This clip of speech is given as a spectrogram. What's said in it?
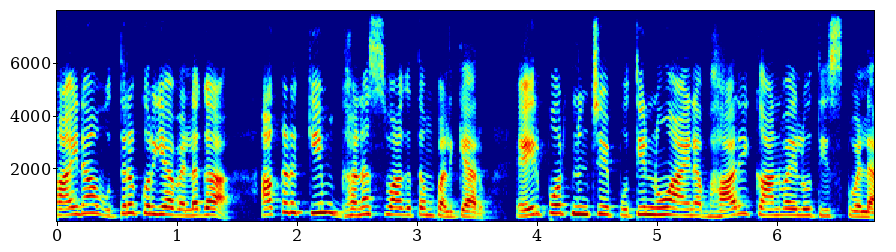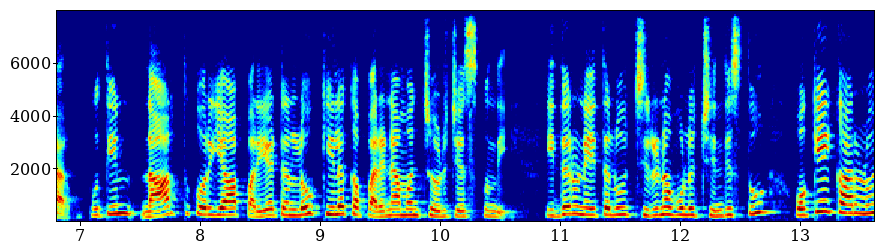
ఆయన ఉత్తర కొరియా వెళ్ళగా అక్కడ కిమ్ ఘన స్వాగతం పలికారు. ఎయిర్పోర్ట్ నుంచే పుతిన్ను ఆయన భారీ కాన్వాయ్లో తీసుకువెళ్ళారు. పుతిన్ నార్త్ కొరియా పర్యటనలో కీలక పరిణామం చోటు చేసుకుంది. ఇద్దరు నేతలు చిరునవ్వులు చిందిస్తూ ఒకే కారులో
